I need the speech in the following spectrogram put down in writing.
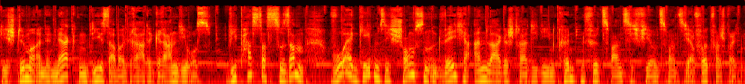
Die Stimme an den Märkten, die ist aber gerade grandios. Wie passt das zusammen? Wo ergeben sich Chancen und welche Anlagestrategien könnten für 2024 Erfolg versprechen?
